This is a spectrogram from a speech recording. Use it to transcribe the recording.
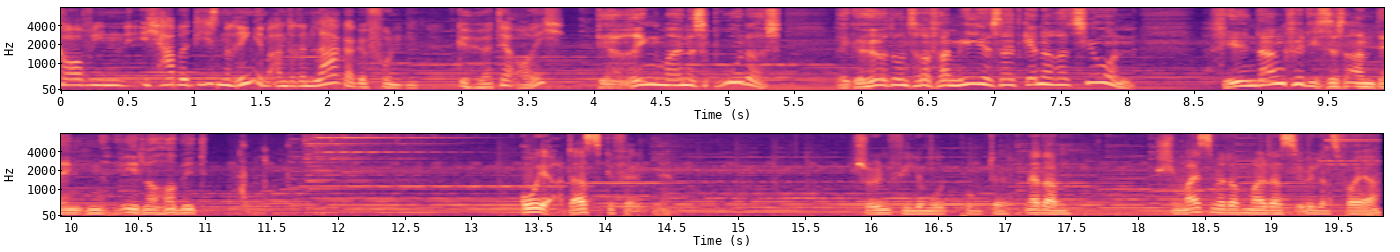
Corwin, ich habe diesen Ring im anderen Lager gefunden. Gehört er euch? Der Ring meines Bruders. Er gehört unserer Familie seit Generationen. Vielen Dank für dieses Andenken, edler Hobbit. Oh ja, das gefällt mir. Schön viele Mutpunkte. Na dann, schmeißen wir doch mal das Öl ins Feuer.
